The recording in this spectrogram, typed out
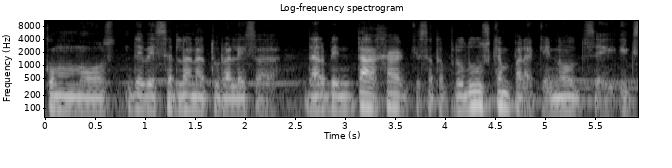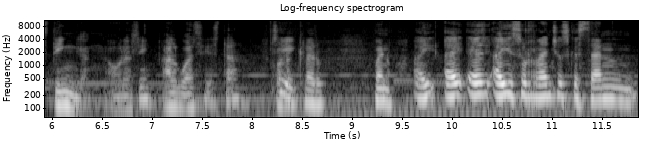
como debe ser la naturaleza, dar ventaja, que se reproduzcan para que no se extingan. Ahora sí, algo así está. Sí, claro. Bueno, hay, hay, esos ranchos que están,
